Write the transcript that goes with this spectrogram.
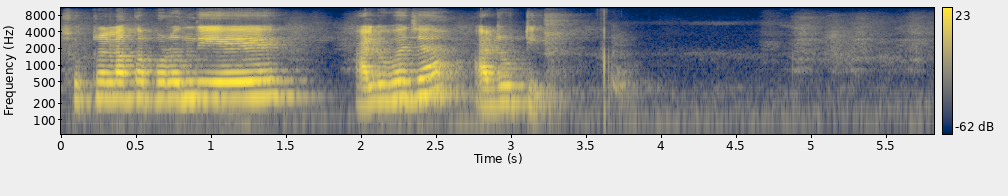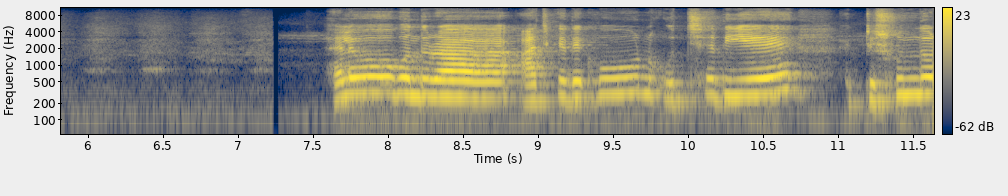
শুকনো লঙ্কা ফোড়ন দিয়ে আলু ভাজা আর রুটি। হ্যালো বন্ধুরা, আজকে দেখুন উচ্ছে দিয়ে একটি সুন্দর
